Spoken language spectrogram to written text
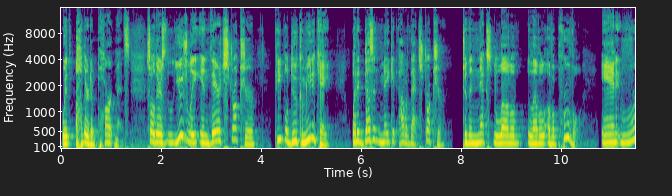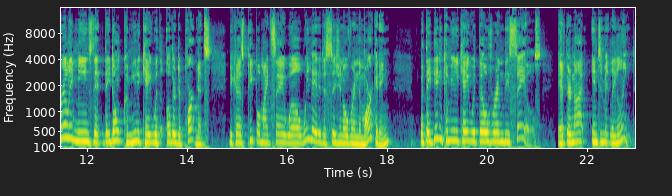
with other departments. So there's usually in their structure, people do communicate, but it doesn't make it out of that structure to the next level, level of approval. And it really means that they don't communicate with other departments because people might say, well, we made a decision over in the marketing, but they didn't communicate with the, over in the sales if they're not intimately linked.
